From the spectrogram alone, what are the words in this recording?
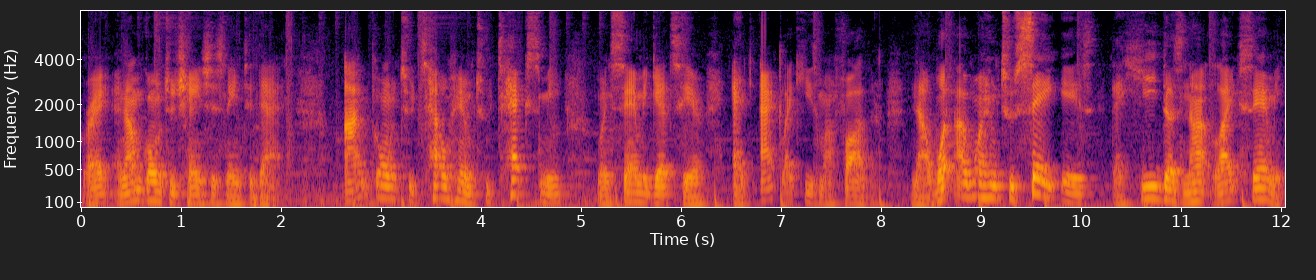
right? And I'm going to change his name to Dad. I'm going to tell him to text me when Sammy gets here and act like he's my father. Now, what I want him to say is that he does not like Sammy.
